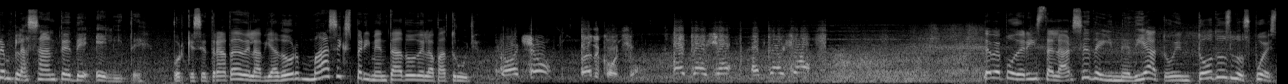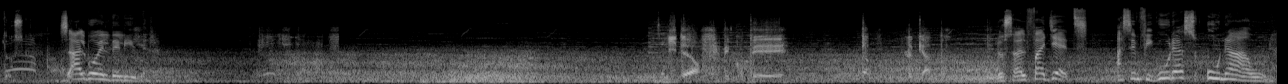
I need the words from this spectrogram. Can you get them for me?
reemplazante de élite, porque se trata del aviador más experimentado de la patrulla. Debe poder instalarse de inmediato en todos los puestos, salvo el de líder. Los Alpha Jets hacen figuras una a una.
